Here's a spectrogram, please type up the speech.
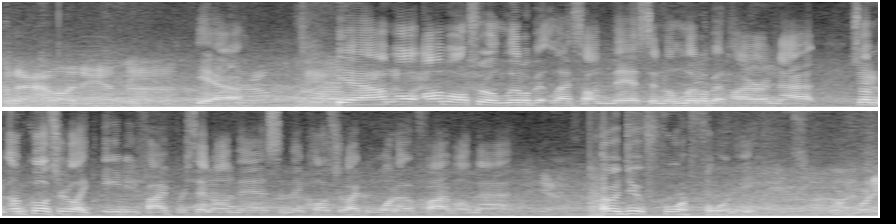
For the Allen and the Yeah. Hero? Yeah, I'm, al- I'm also a little bit less on this and a little bit higher on that. So I'm, I'm closer to like 85% on this and then closer to like 105 on that. Yeah. I would do 440. 440?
